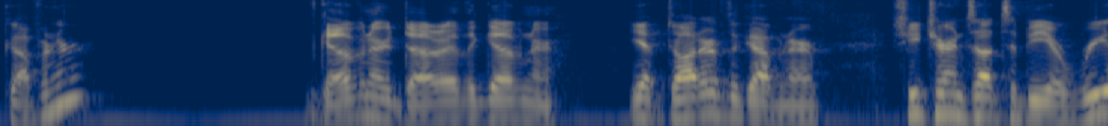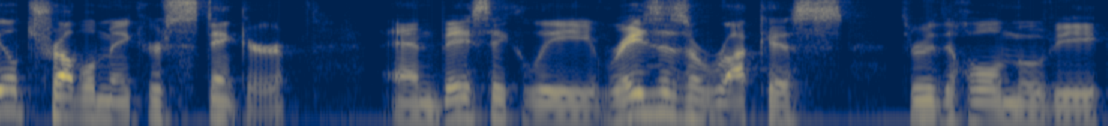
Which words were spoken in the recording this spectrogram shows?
governor. Governor, daughter of the governor. Yep, daughter of the governor. She turns out to be a real troublemaker stinker and basically raises a ruckus through the whole movie.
